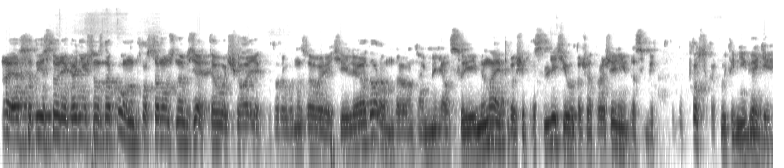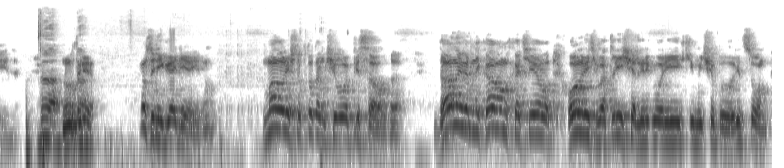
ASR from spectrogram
Да, я с этой историей, конечно, знаком, но просто нужно взять того человека, которого вы называете Элеодором, да, он там менял свои имена и прочее, проследить его тоже от рождения до смерти. Это просто какой-то негодяй, да. Да, ну, да. Просто негодяй, ну. Мало ли, что кто там чего писал, да. Да, наверняка он хотел, он ведь, в отличие от Григория Ефимовича, был лицом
